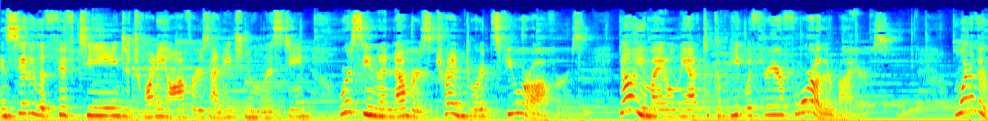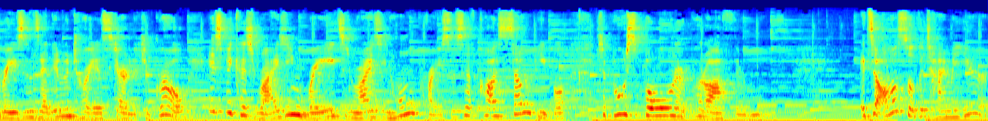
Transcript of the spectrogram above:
Instead of the 15 to 20 offers on each new listing, we're seeing the numbers trend towards fewer offers. Now you might only have to compete with three or four other buyers. One of the reasons that inventory has started to grow is because rising rates and rising home prices have caused some people to postpone or put off their move. It's also the time of year.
